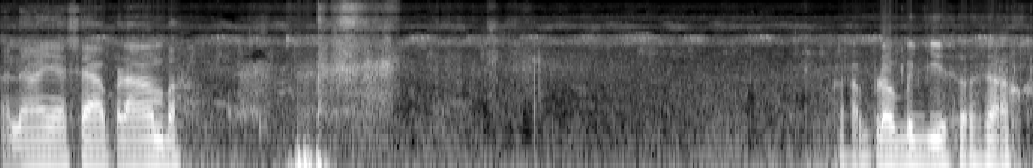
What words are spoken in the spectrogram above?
અને અહીંયા છે આપણા આંબા. આપણો બગીચો છે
